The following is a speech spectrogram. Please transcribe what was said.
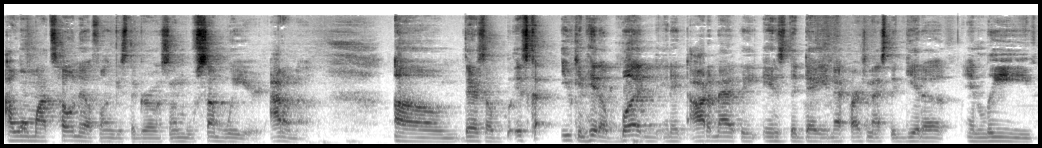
I want my toenail fungus to grow some some weird. I don't know. Um, there's a it's you can hit a button and it automatically ends the date, and that person has to get up and leave.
